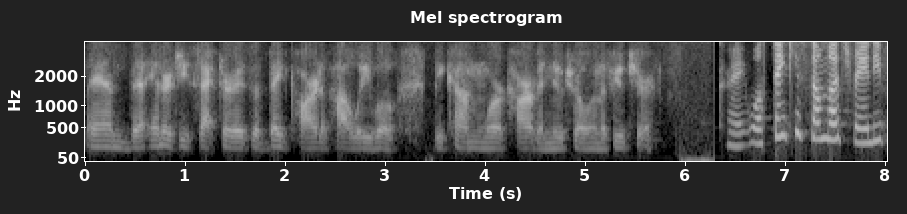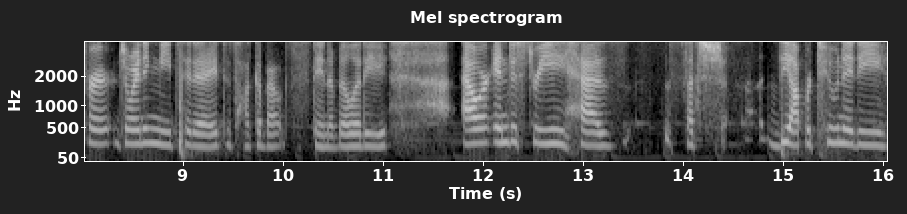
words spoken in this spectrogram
And the energy sector is a big part of how we will become more carbon neutral in the future. Great. Well, thank you so much, Randy, for joining me today to talk about sustainability. Our industry has such the opportunity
